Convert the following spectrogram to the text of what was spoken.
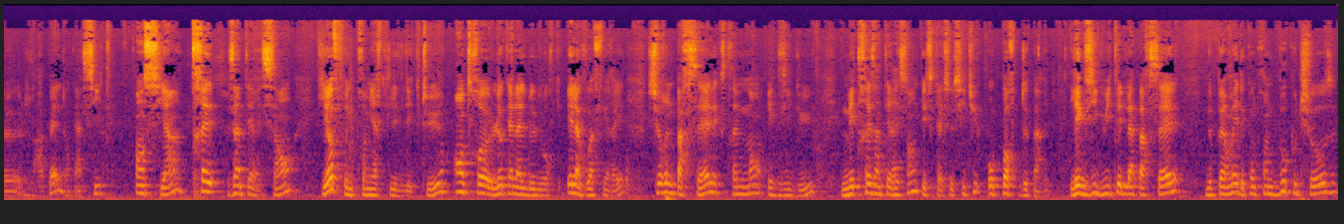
je le rappelle, donc un site ancien, très intéressant, qui offre une première clé de lecture entre le canal de Dourques et la voie ferrée, sur une parcelle extrêmement exiguë, mais très intéressante puisqu'elle se situe aux portes de Paris. L'exiguïté de la parcelle nous permet de comprendre beaucoup de choses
